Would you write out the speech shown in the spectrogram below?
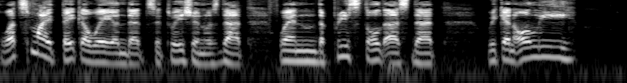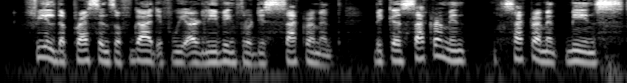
what's my takeaway on that situation was that when the priest told us that we can only feel the presence of God if we are living through this sacrament because sacrament sacrament means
